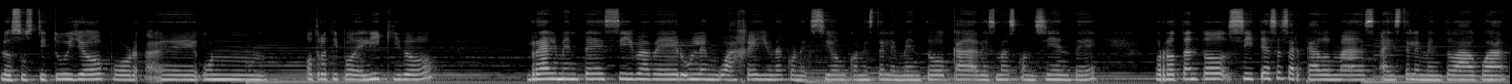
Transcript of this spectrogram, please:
lo sustituyo por eh, un otro tipo de líquido realmente sí va a haber un lenguaje y una conexión con este elemento cada vez más consciente. Por lo tanto, si te has acercado más a este elemento agua,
